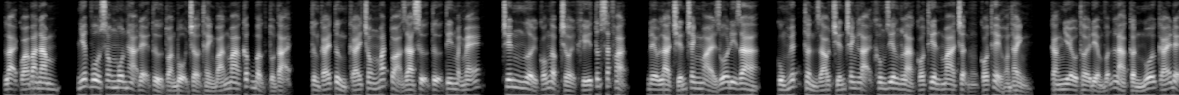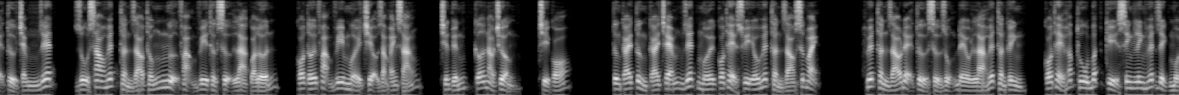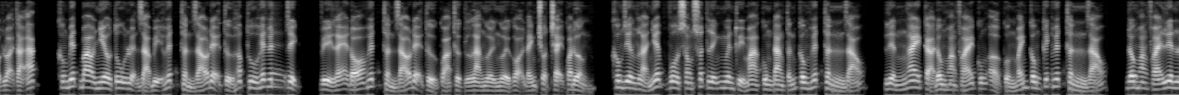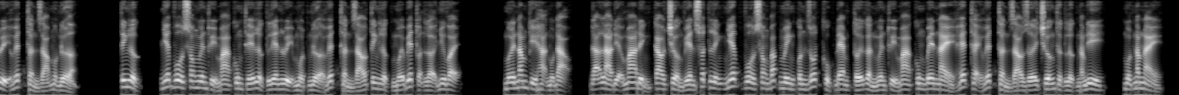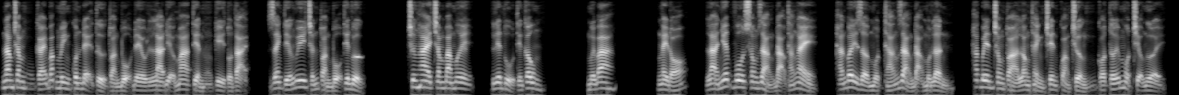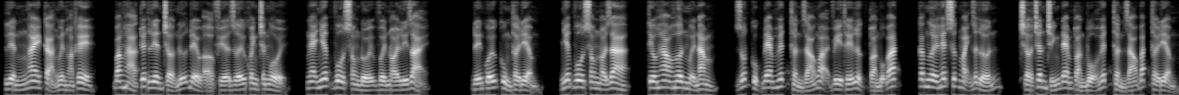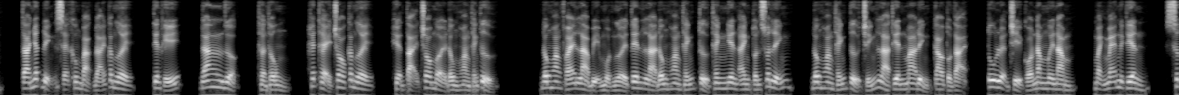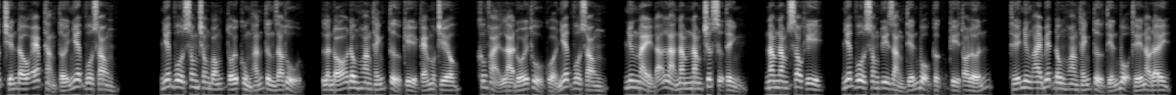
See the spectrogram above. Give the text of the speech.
Lại quá ba năm, nhiếp vô song môn hạ đệ tử toàn bộ trở thành bán ma cấp bậc tồn tại, từng cái từng cái trong mắt tỏa ra sự tự tin mạnh mẽ, trên người có ngập trời khí tức sát phạt, đều là chiến tranh mài rũa đi ra, cùng huyết thần giáo chiến tranh lại không riêng là có thiên ma trận có thể hoàn thành, càng nhiều thời điểm vẫn là cần mỗi cái đệ tử chém giết dù sao huyết thần giáo thống ngự phạm vi thực sự là quá lớn, có tới phạm vi mười triệu dặm ánh sáng, chiến tuyến cỡ nào trưởng, chỉ có từng cái từng cái chém giết mới có thể suy yếu huyết thần giáo sức mạnh. Huyết thần giáo đệ tử sử dụng đều là huyết thần kinh, có thể hấp thu bất kỳ sinh linh huyết dịch một loại tà ác, không biết bao nhiêu tu luyện giả bị huyết thần giáo đệ tử hấp thu hết huyết dịch, vì lẽ đó huyết thần giáo đệ tử quả thực là người người gọi đánh chuột chạy qua đường, không riêng là nhiếp vô song xuất lĩnh nguyên thủy ma cung đang tấn công huyết thần giáo, liền ngay cả đông hoàng phái cũng ở cuồng mãnh công kích huyết thần giáo, đông hoàng phái liên lụy huyết thần giáo một nửa tinh lực, nhiếp vô song nguyên thủy ma cung thế lực liên lụy một nửa huyết thần giáo tinh lực mới biết thuận lợi như vậy. Mười năm kỳ hạn một đạo, đã là địa ma đỉnh cao trường viên xuất lĩnh nhiếp vô song bắc minh quân rốt cục đem tới gần nguyên thủy ma cung bên này hết thể huyết thần giáo dưới trướng thực lực nắm đi. Một năm này, năm trăm cái bắc minh quân đệ tử toàn bộ đều là địa ma tiền kỳ tồn tại, danh tiếng uy chấn toàn bộ thiên vực. Chương hai trăm ba mươi, liên thủ tiến công. Mười ba. Ngày đó, là nhiếp vô song giảng đạo tháng ngày, hắn bây giờ một tháng giảng đạo một lần, hắc bên trong tòa long thành trên quảng trường có tới một triệu người, liền ngay cả nguyên hóa khê băng hà tuyết liên trở nữ đều ở phía dưới khoanh chân ngồi nghe nhiếp vô song đối với nói lý giải đến cuối cùng thời điểm Nhiếp Vô Song nói ra, tiêu hao hơn mười năm, rốt cục đem huyết thần giáo ngoại vi thế lực toàn bộ bắt, các ngươi hết sức mạnh rất lớn, chờ chân chính đem toàn bộ huyết thần giáo bắt thời điểm, ta nhất định sẽ không bạc đái các ngươi, tiên khí, đan dược, thần thông, hết thảy cho các ngươi, hiện tại cho mời Đông Hoang Thánh tử. Đông Hoang phái là bị một người tên là Đông Hoang Thánh tử thanh niên anh tuấn xuất lĩnh, Đông Hoang Thánh tử chính là thiên ma đỉnh cao tồn tại, tu luyện chỉ có năm mươi năm, mạnh mẽ như tiên, sức chiến đấu ép thẳng tới Nhiếp Vô Song. Nhiếp Vô Song trong bóng tối cùng hắn từng giao thủ, lần đó Đông Hoang Thánh tử kỳ kém một chiêu, không phải là đối thủ của Nhiếp Vô Song, nhưng này đã là 5 năm trước sự tình, 5 năm sau khi, Nhiếp Vô Song tuy rằng tiến bộ cực kỳ to lớn, thế nhưng ai biết Đông Hoang Thánh tử tiến bộ thế nào đây?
